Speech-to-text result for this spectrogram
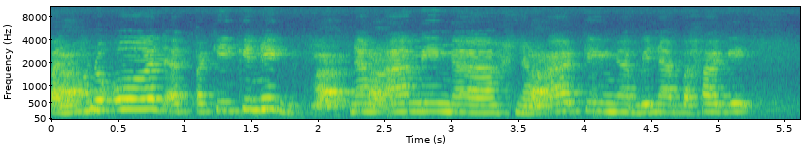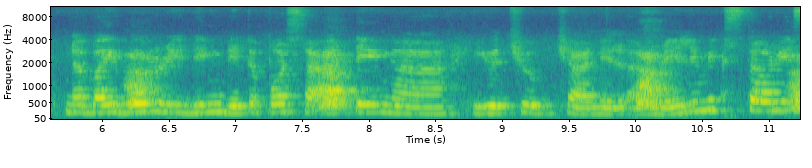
panonood at pakikinig ng aming, ah, ng ating ah, binabahagi na Bible reading dito po sa ating ah, YouTube channel, ang Really Mix Stories.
